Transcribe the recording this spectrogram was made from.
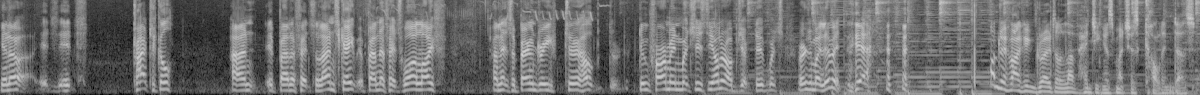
You know, it's, it's practical, and it benefits the landscape. It benefits wildlife. And it's a boundary to help do farming, which is the other objective, which earns my living. Yeah. Wonder if I could grow to love hedging as much as Colin does.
